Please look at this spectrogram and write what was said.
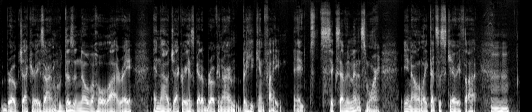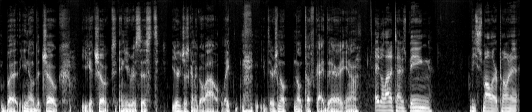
broke Jacare's arm, who doesn't know a whole lot, right? And now Jacare has got a broken arm, but he can fight It's six, seven minutes more. You know, like that's a scary thought. Mm-hmm. But you know, the choke, you get choked and you resist, you're just gonna go out. Like there's no no tough guy there. You know. And a lot of times, being the smaller opponent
